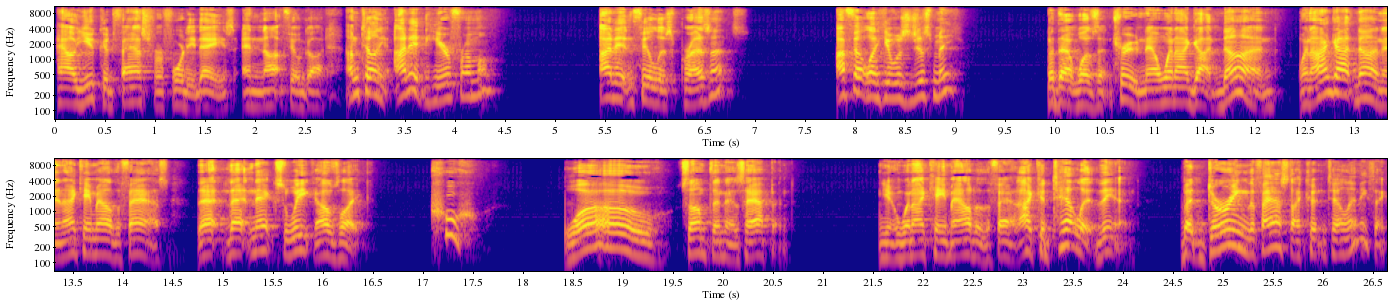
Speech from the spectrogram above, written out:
how you could fast for 40 days and not feel God. I'm telling you, I didn't hear from him. I didn't feel his presence. I felt like it was just me. But that wasn't true. Now, when I got done, when I got done and I came out of the fast, that, that next week I was like, whew, whoa, something has happened you know, when I came out of the fast. I could tell it then. But during the fast, I couldn't tell anything.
